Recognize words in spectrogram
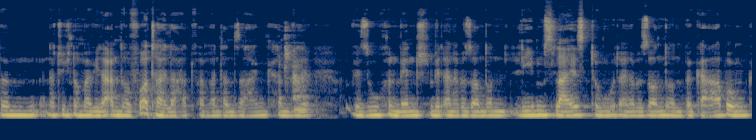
ähm, natürlich nochmal wieder andere Vorteile hat, weil man dann sagen kann, wir, wir suchen Menschen mit einer besonderen Lebensleistung oder einer besonderen Begabung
